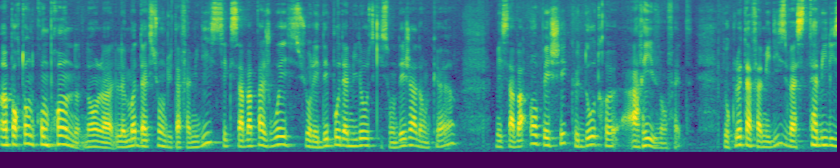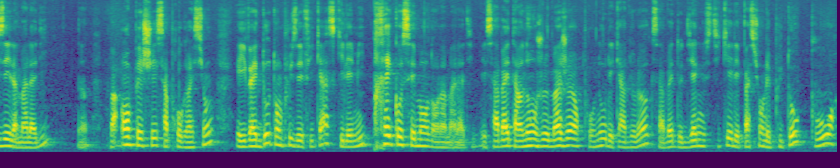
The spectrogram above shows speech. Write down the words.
important de comprendre dans le mode d'action du tafamidis, c'est que ça ne va pas jouer sur les dépôts d'amylose qui sont déjà dans le cœur, mais ça va empêcher que d'autres arrivent en fait. Donc le tafamidis va stabiliser la maladie, hein, va empêcher sa progression et il va être d'autant plus efficace qu'il est mis précocement dans la maladie. Et ça va être un enjeu majeur pour nous, les cardiologues, ça va être de diagnostiquer les patients les plus tôt pour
